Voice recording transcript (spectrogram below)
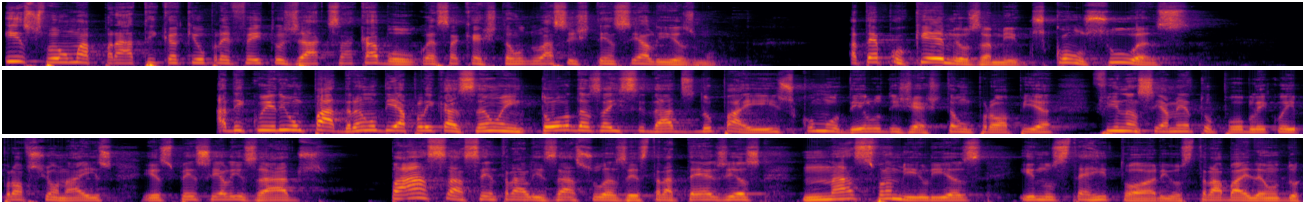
Isso foi uma prática que o prefeito Jacques acabou com essa questão do assistencialismo. Até porque, meus amigos, com suas adquirir um padrão de aplicação em todas as cidades do país com modelo de gestão própria, financiamento público e profissionais especializados. Passa a centralizar suas estratégias nas famílias e nos territórios, trabalhando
